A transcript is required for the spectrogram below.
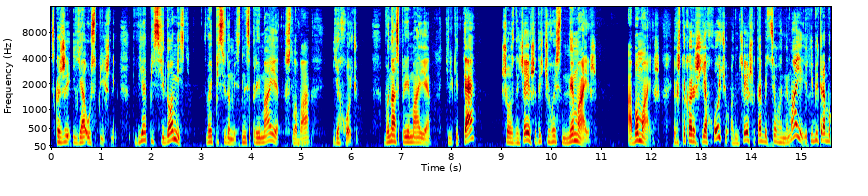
скажи я успішний. Твоя підсвідомість, твоя підсвідомість не сприймає слова я хочу. Вона сприймає тільки те, що означає, що ти чогось не маєш. Або маєш. Якщо ти кажеш я хочу, означає, що в тебе цього немає, і тобі треба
